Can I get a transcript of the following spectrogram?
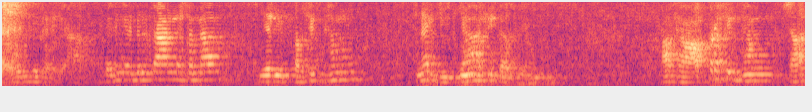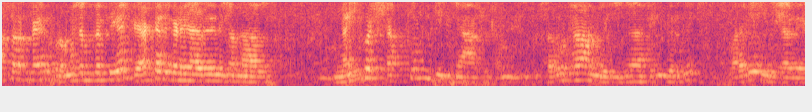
தெரிஞ்சுக்கிறையா தெரிஞ்சிருக்கான்னு சொன்னால் எது பிரசித்தம் ந ஜிஜாசித்தவியம் ஆக அப்பிரசித்தம் சாஸ்திரத்திலேருந்து பிரம்மசப்தத்தையே கேட்டது கிடையாதுன்னு சொன்னால் நைவ சக்தியம் ஜிஜாசிதம் சர்வதா நம்ம ஜிஜாசிங்கிறது வரவே முடியாது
